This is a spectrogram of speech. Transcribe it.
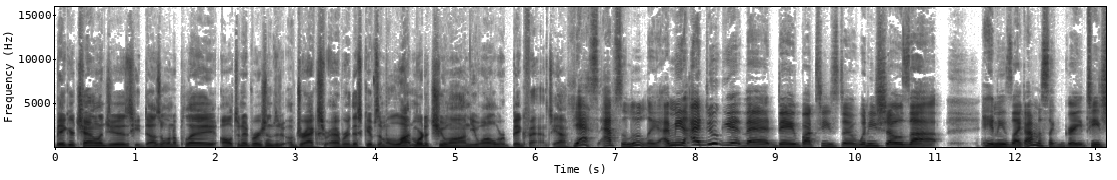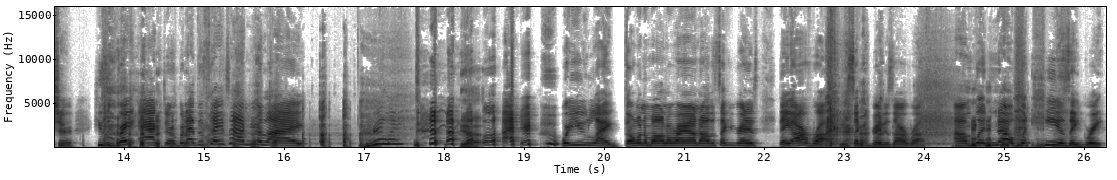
bigger challenges. He doesn't want to play alternate versions of Drax forever. This gives him a lot more to chew on. You all were big fans, yeah? Yes, absolutely. I mean, I do get that Dave Bautista, when he shows up, and he's like, I'm a second grade teacher. He's a great actor, but at the same time, you're like, Really? Yeah. like, were you like throwing them all around? All the second graders, they are rough. These second graders are rough. Um, but no, but he is a great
